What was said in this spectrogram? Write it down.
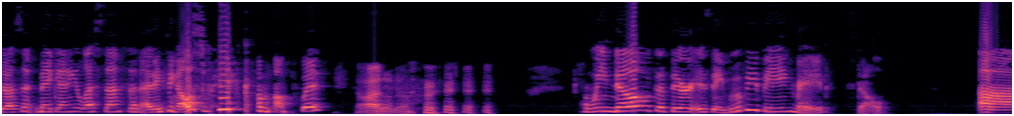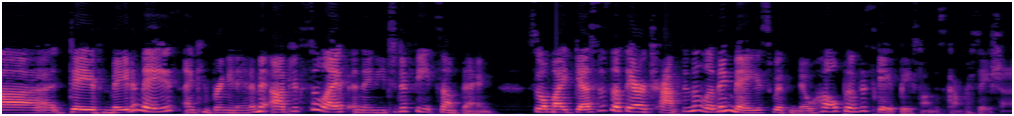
doesn't make any less sense than anything else we've come up with. I don't know. We know that there is a movie being made still. Uh, Dave made a maze and can bring inanimate objects to life and they need to defeat something. So my guess is that they are trapped in a living maze with no hope of escape based on this conversation.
